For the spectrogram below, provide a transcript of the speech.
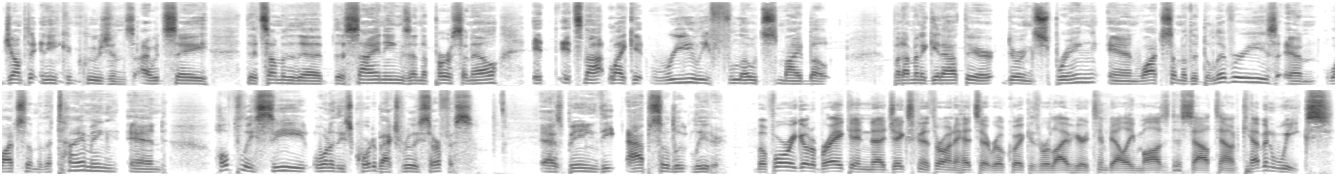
jump to any conclusions. I would say that some of the, the signings and the personnel, it, it's not like it really floats my boat. But I'm going to get out there during spring and watch some of the deliveries and watch some of the timing and hopefully see one of these quarterbacks really surface as being the absolute leader. Before we go to break, and uh, Jake's going to throw on a headset real quick as we're live here at Tim Dahle Mazda Southtown. Kevin Weeks.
